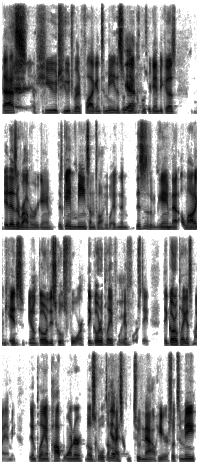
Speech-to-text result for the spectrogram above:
that's a huge, huge red flag. And to me, this will yeah. be a closer game because it is a rivalry game. This game means something to a lot of people. And this is the game that a lot of kids, you know, go to these schools for. They go to play for against mm-hmm. Florida State. They go to play against Miami. They've playing at Pop Warner Middle School to yep. high school to now here. So to me,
